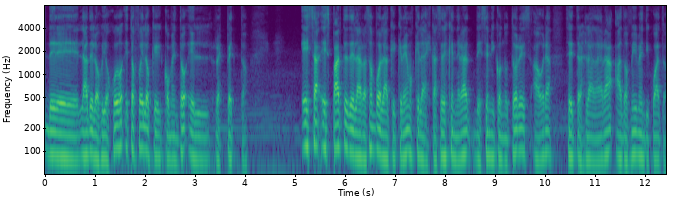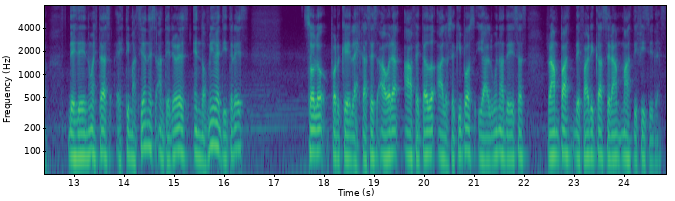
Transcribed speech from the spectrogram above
de las de los videojuegos, esto fue lo que comentó el respecto. Esa es parte de la razón por la que creemos que la escasez general de semiconductores ahora se trasladará a 2024. Desde nuestras estimaciones anteriores en 2023, solo porque la escasez ahora ha afectado a los equipos y algunas de esas rampas de fábrica serán más difíciles.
